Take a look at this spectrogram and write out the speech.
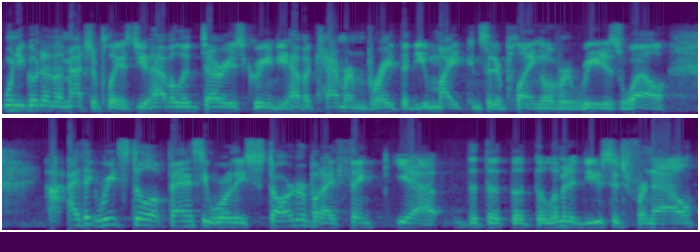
when you go down the matchup plays, do you have a Darius Green? Do you have a Cameron Brate that you might consider playing over Reed as well? I think Reed's still a fantasy worthy starter, but I think yeah, the the, the, the limited usage for now.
